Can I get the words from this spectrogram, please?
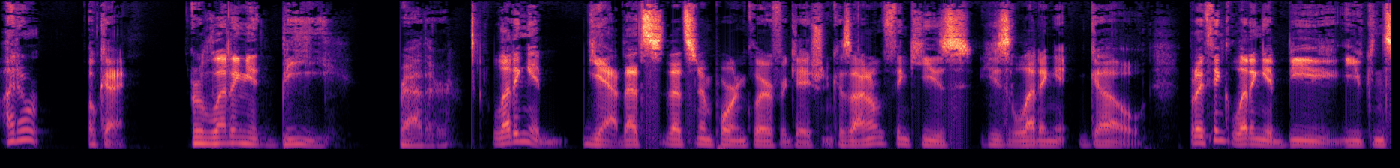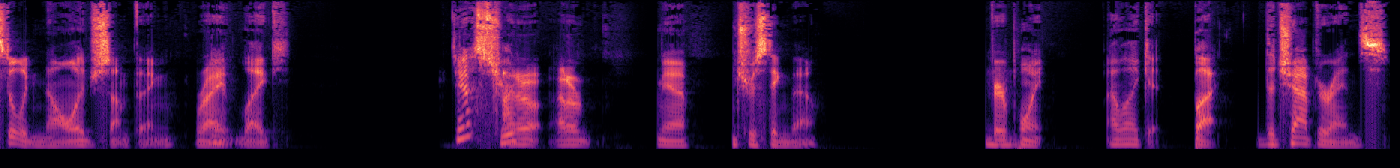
I don't. Okay, or letting it be rather. Letting it. Yeah, that's that's an important clarification because I don't think he's he's letting it go. But I think letting it be, you can still acknowledge something, right? Like Yeah, it's I don't. I don't. Yeah, interesting though. Fair Mhm. point. I like it. But the chapter ends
